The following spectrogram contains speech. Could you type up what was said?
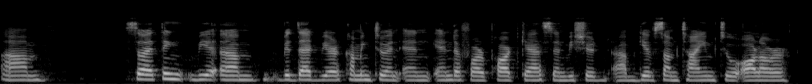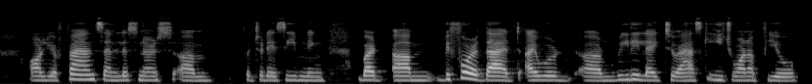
Um, so I think we, um, with that, we are coming to an end, end of our podcast, and we should um, give some time to all our all your fans and listeners um, for today's evening. But um, before that, I would really like to ask each one of you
